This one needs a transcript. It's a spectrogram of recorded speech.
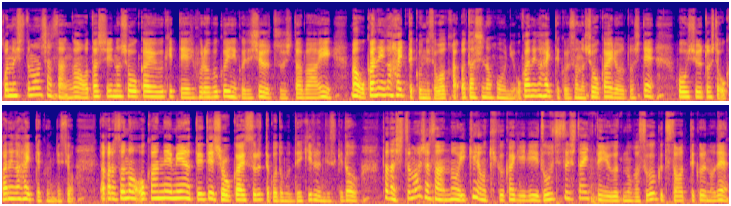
この質問者さんが私の紹介を受けてフロブクリニックで手術した場合、まあお金が入ってくるんですよ。私の方に。お金が入ってくる。その紹介料として、報酬としてお金が入ってくるんですよ。だからそのお金目当てで紹介するってこともできるんですけど、ただ質問者さんの意見を聞く限り増実したいっていうのがすごく伝わってくるので、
